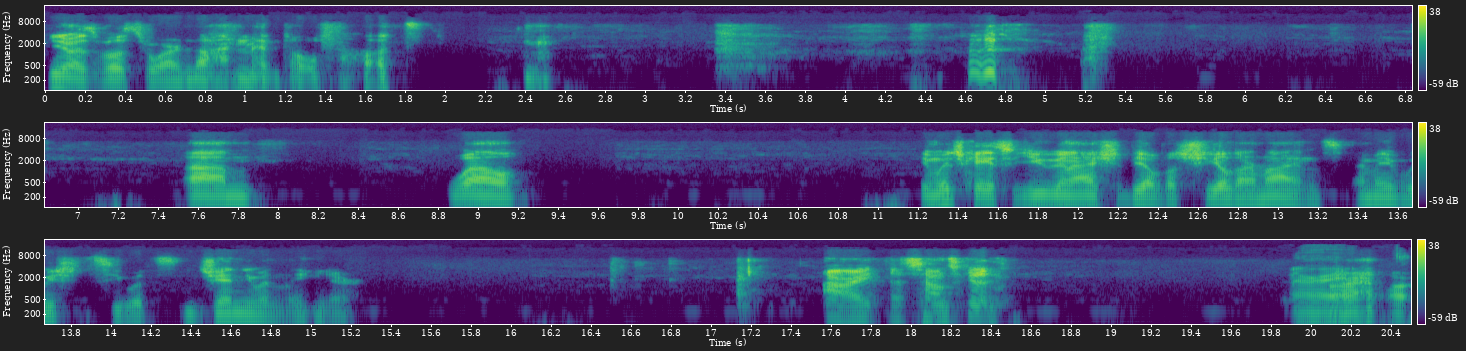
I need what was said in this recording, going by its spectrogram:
you know, as opposed to our non-mental thoughts. um, well, in which case, you and I should be able to shield our minds, and maybe we should see what's genuinely here. All right, that sounds good. All right. All right.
